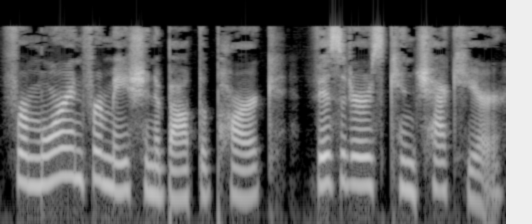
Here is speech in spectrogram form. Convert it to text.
For more information about the park, visitors can check here.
